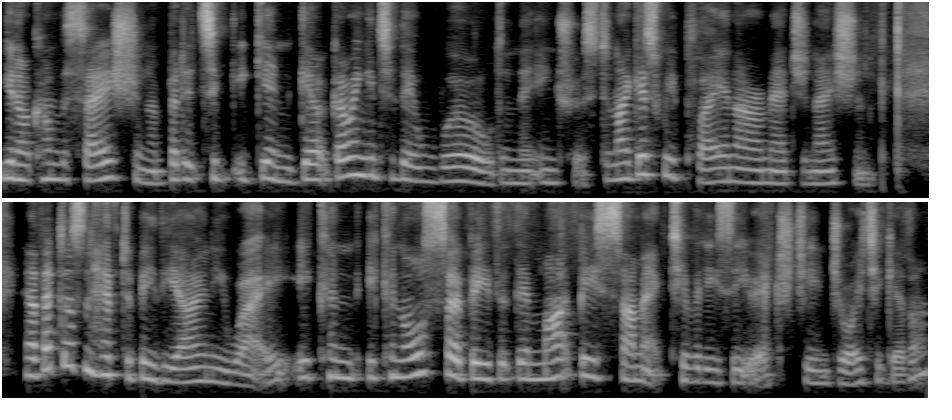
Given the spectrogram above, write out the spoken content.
you know, conversation. But it's again go, going into their world and their interest. And I guess we play in our imagination. Now that doesn't have to be the only way. It can it can also be that there might be some activities that you actually enjoy together.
